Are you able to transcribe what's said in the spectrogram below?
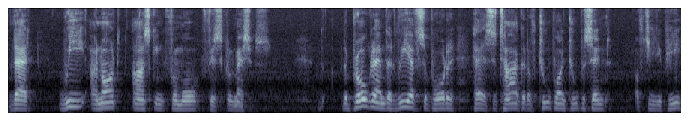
that we are not asking for more fiscal measures. The program that we have supported has a target of 2.2% of GDP.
